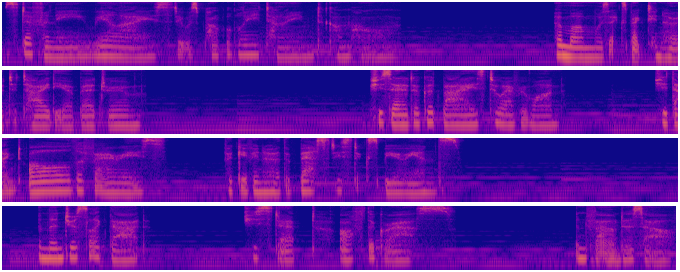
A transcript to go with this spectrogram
Stephany realized it was probably time to come home. Her mum was expecting her to tidy her bedroom. She said her goodbyes to everyone. She thanked all the fairies for giving her the bestest experience. And then, just like that, she stepped off the grass and found herself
